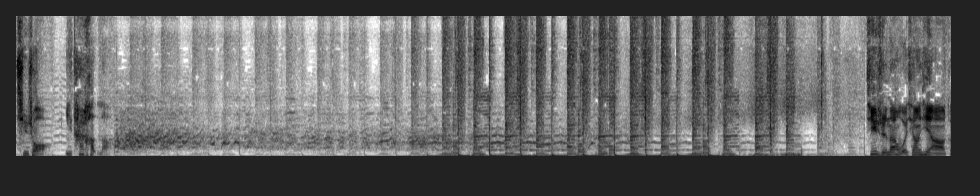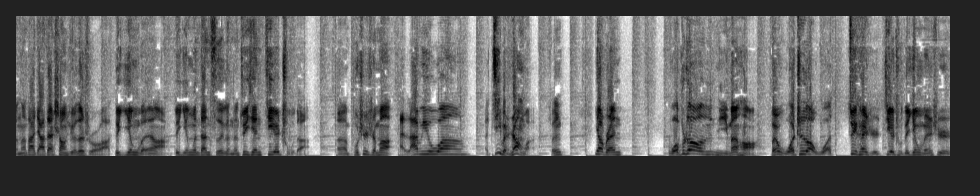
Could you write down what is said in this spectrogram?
禽兽，你太狠了。其实呢，我相信啊，可能大家在上学的时候啊，对英文啊，对英文单词可能最先接触的，呃，不是什么 I love you 啊，基本上吧，反正要不然我不知道你们哈，反正我知道我最开始接触的英文是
